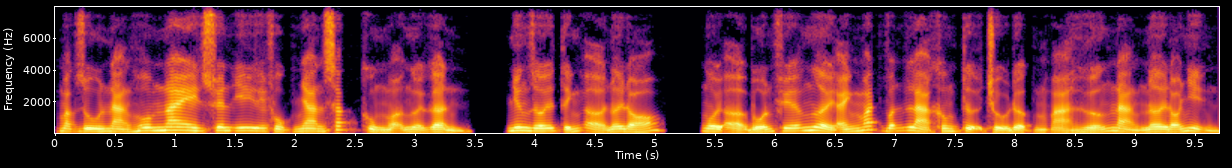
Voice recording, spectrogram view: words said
mặc dù nàng hôm nay xuyên y phục nhan sắc cùng mọi người gần, nhưng giới tính ở nơi đó, ngồi ở bốn phía người ánh mắt vẫn là không tự chủ được mà hướng nàng nơi đó nhìn.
